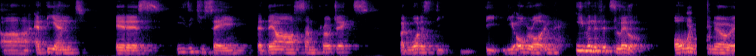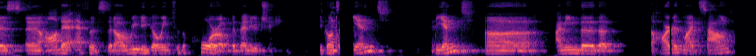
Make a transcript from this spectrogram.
uh, at the end, it is easy to say that there are some projects, but what is the the, the overall impact, even if it's little. All we want to know is uh, are there efforts that are really going to the core of the value chain? Because at the end, at the end, uh, I mean the, the the hard it might sound,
